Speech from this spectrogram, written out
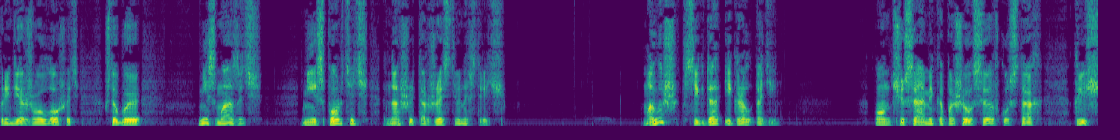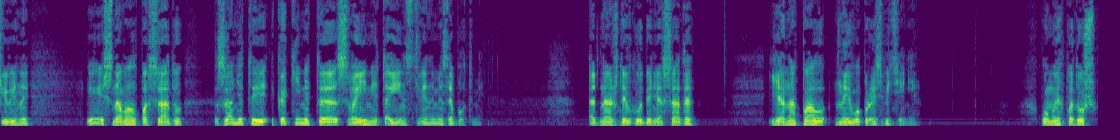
придерживал лошадь, чтобы не смазать, не испортить нашей торжественной встречи. Малыш всегда играл один. Он часами копошился в кустах клещевины и сновал по саду, занятый какими-то своими таинственными заботами. Однажды в глубине сада я напал на его произведение. У моих подошв,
